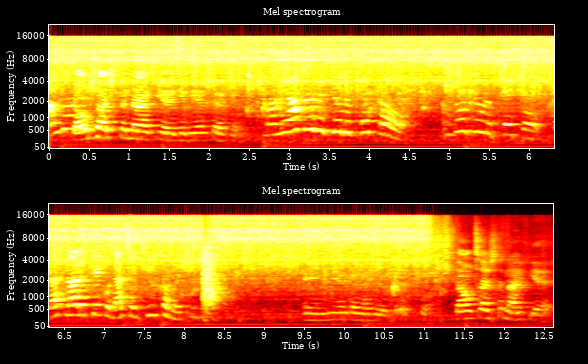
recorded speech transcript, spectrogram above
I'm gonna. Don't touch the knife yet. Give me a second. Mommy, I'm gonna do the pickle. I'm gonna do the pickle. That's not a pickle. That's a cucumber. She And you're gonna do this one. Don't touch the knife yet.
